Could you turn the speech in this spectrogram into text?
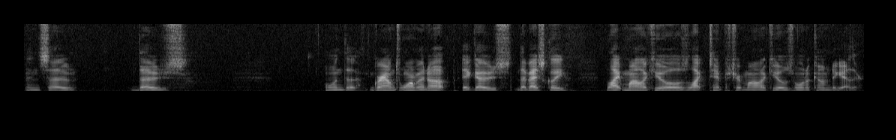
and so those when the ground's warming up, it goes. They basically like molecules, like temperature molecules, want to come together,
